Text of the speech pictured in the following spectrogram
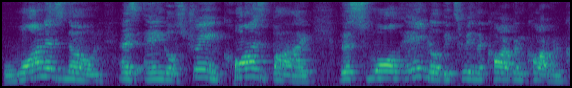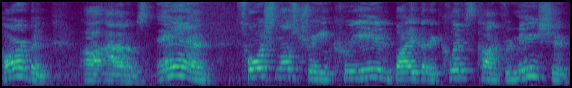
One is known as angle strain caused by the small angle between the carbon-carbon-carbon uh, atoms and torsional strain created by the eclipse conformation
